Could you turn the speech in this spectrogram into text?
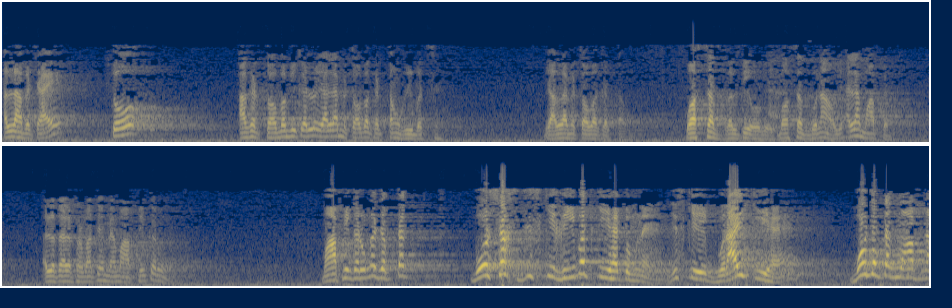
اللہ بچائے، تو اگر توبہ بھی کر لو، یا اللہ میں توبہ کرتا ہوں غیبت سے۔ یا اللہ میں توبہ کرتا ہوں۔ بہت سخت غلطی ہو گئی، بہت سخت گناہ ہو گیا اللہ معاف کروں اللہ تعالیٰ فرماتے ہیں، میں معاف نہیں کروں گا۔ معاف نہیں کروں گا جب تک وہ شخص جس کی غیبت کی ہے تم نے، جس کی برائی کی ہے، وہ جب تک معاف نہ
